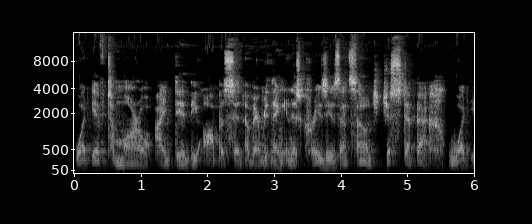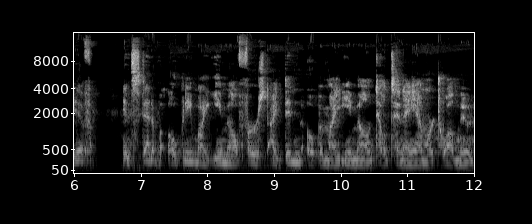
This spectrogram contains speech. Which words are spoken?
what if tomorrow I did the opposite of everything? And as crazy as that sounds, just step back. What if instead of opening my email first, I didn't open my email until 10 a.m. or 12 noon.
